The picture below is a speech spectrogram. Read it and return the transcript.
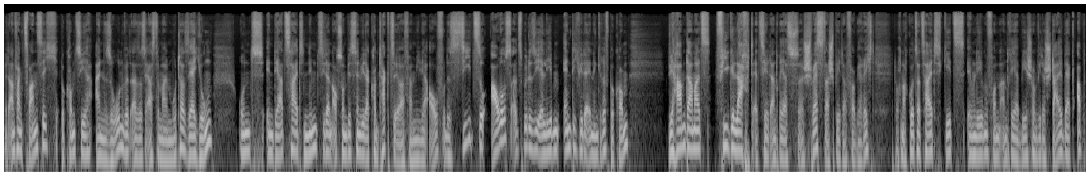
Mit Anfang 20 bekommt sie einen Sohn, wird also das erste Mal Mutter, sehr jung. Und in der Zeit nimmt sie dann auch so ein bisschen wieder Kontakt zu ihrer Familie auf. Und es sieht so aus, als würde sie ihr Leben endlich wieder in den Griff bekommen. Wir haben damals viel gelacht, erzählt Andreas äh, Schwester später vor Gericht. Doch nach kurzer Zeit geht's im Leben von Andrea B. schon wieder steil bergab.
